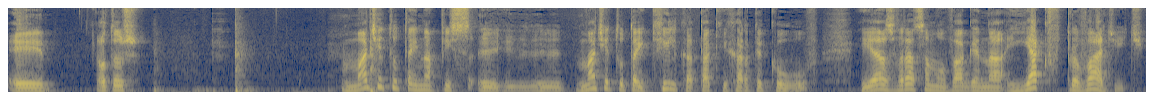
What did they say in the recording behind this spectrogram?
Yy, otóż macie tutaj napis, yy, yy, macie tutaj kilka takich artykułów. Ja zwracam uwagę na jak wprowadzić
